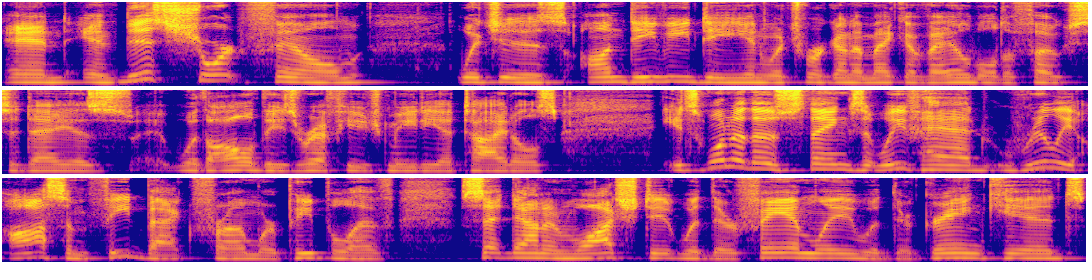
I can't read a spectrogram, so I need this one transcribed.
And and this short film which is on DVD and which we're going to make available to folks today, is with all of these Refuge Media titles. It's one of those things that we've had really awesome feedback from where people have sat down and watched it with their family, with their grandkids.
